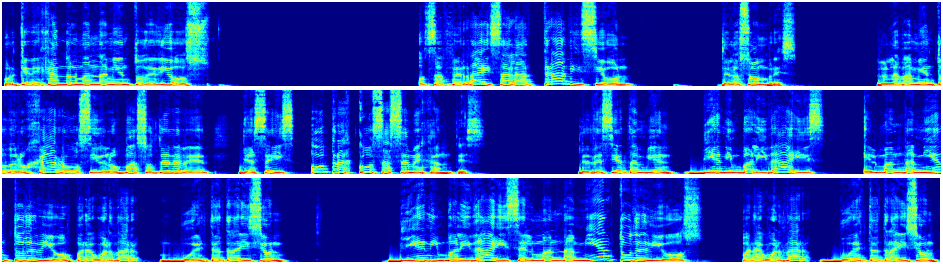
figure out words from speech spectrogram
Porque dejando el mandamiento de Dios, os aferráis a la tradición de los hombres, los lavamientos de los jarros y de los vasos de beber, y hacéis otras cosas semejantes. Les decía también, bien invalidáis el mandamiento de Dios para guardar vuestra tradición bien invalidáis el mandamiento de Dios para guardar vuestra tradición.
